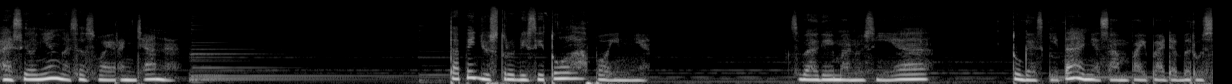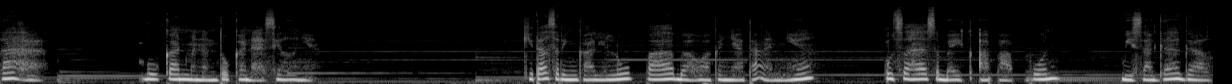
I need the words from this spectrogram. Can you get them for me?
hasilnya nggak sesuai rencana. Tapi justru di situlah poinnya. Sebagai manusia, tugas kita hanya sampai pada berusaha, bukan menentukan hasilnya. Kita sering kali lupa bahwa kenyataannya, usaha sebaik apa pun bisa gagal,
